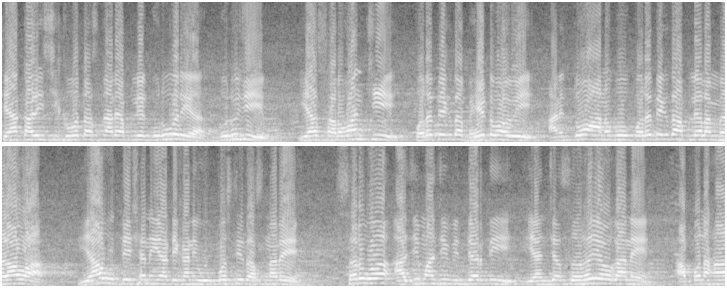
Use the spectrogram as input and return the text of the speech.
त्या काळी शिकवत असणारे आपले गुरुवर्य गुरुजी या सर्वांची परत एकदा भेट व्हावी आणि तो अनुभव परत एकदा आपल्याला मिळावा या उद्देशाने या ठिकाणी उपस्थित असणारे सर्व आजी माजी विद्यार्थी यांच्या सहयोगाने आपण हा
